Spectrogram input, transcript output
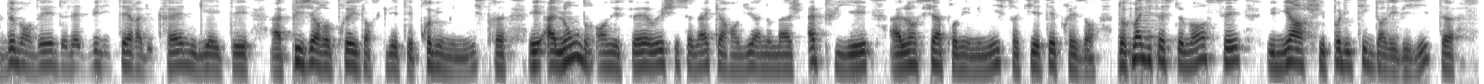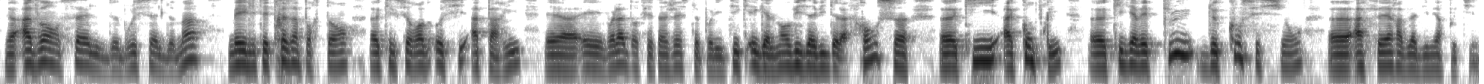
demander de l'aide militaire à l'Ukraine. Il y a été à plusieurs reprises lorsqu'il était Premier ministre. Et à Londres, en effet, Rishi Sunak a rendu un hommage appuyé à l'ancien Premier ministre qui était présent. Donc manifestement, c'est une hiérarchie politique dans les visites, euh, avant celle de Bruxelles demain, mais il était très important euh, qu'il se rende aussi à Paris. Euh, et, voilà, donc c'est un geste politique également vis-à-vis de la France qui a compris qu'il n'y avait plus de concessions à faire à Vladimir Poutine.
